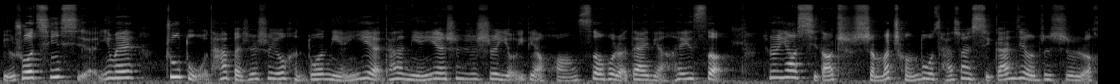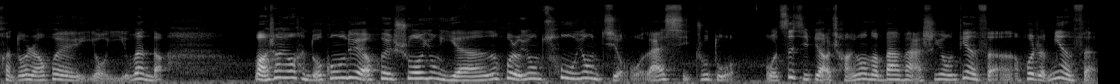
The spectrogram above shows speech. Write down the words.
比如说清洗，因为猪肚它本身是有很多粘液，它的粘液甚至是有一点黄色或者带一点黑色，就是要洗到什么程度才算洗干净，这是很多人会有疑问的。网上有很多攻略会说用盐或者用醋、用酒来洗猪肚。我自己比较常用的办法是用淀粉或者面粉，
